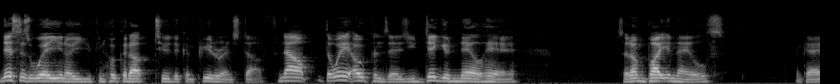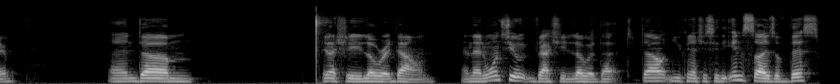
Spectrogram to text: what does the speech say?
This is where you know you can hook it up to the computer and stuff. Now the way it opens is you dig your nail here. So don't bite your nails okay? And um, you actually lower it down and then once you've actually lowered that down you can actually see the insides of this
